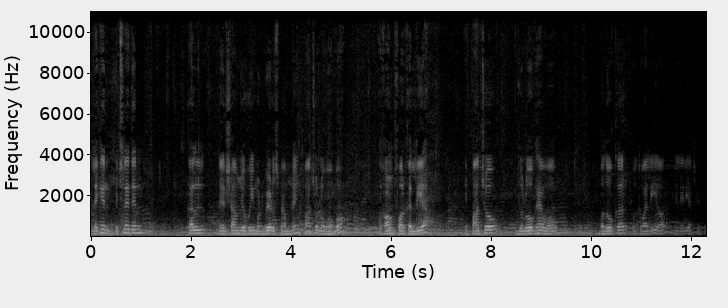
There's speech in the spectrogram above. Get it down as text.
लेकिन पिछले दिन कल देर शाम जो हुई मुठभेड़, उसमें हमने इन पाँचों लोगों को अकाउंट फॉर कर लिया। ये पाँचों जो लोग हैं वो बदोकर कोतवाली और मलेरिया क्षेत्र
